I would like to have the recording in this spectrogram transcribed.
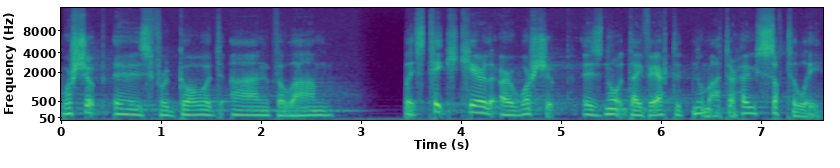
Worship is for God and the Lamb. Let's take care that our worship is not diverted, no matter how subtly,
